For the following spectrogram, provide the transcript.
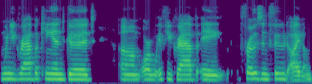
When you grab a canned good, um, or if you grab a frozen food item,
